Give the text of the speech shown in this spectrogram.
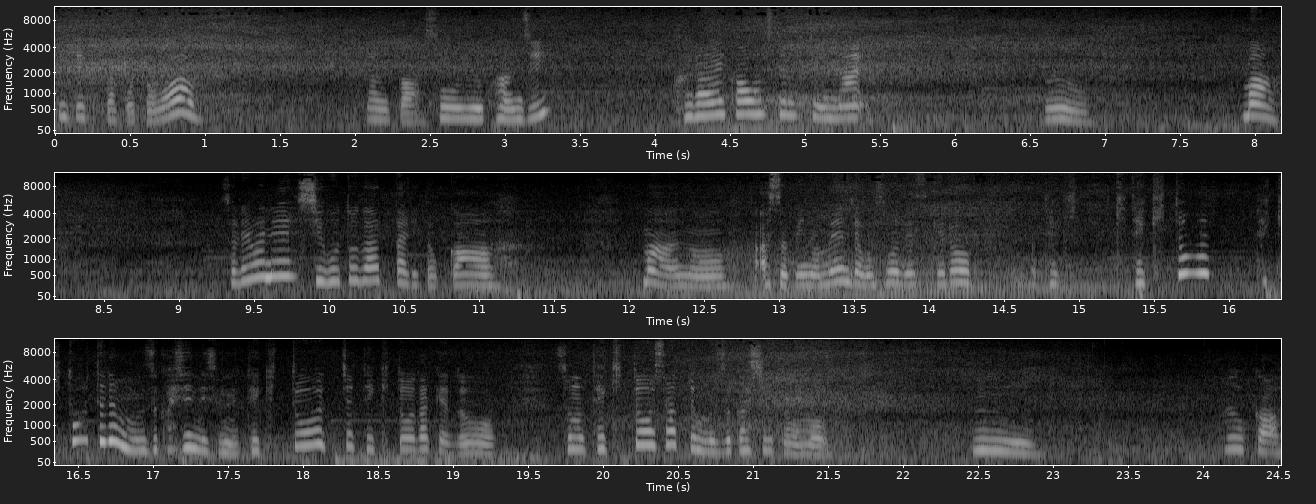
見てきたことはなんかそういう感じ？暗い顔してる人いない？うん。まあそれはね仕事だったりとかまああの遊びの面でもそうですけど適当適当ってでも難しいんですよね。適当っちゃ適当だけどその適当さって難しいと思う。うん。なんか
